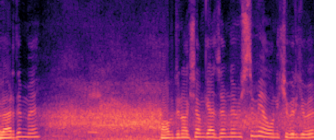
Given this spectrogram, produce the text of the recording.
Verdin mi? Abi dün akşam geleceğim demiştim ya 12.1 gibi.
